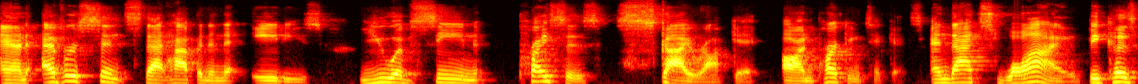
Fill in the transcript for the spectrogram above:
and ever since that happened in the 80s you have seen prices skyrocket on parking tickets. And that's why, because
